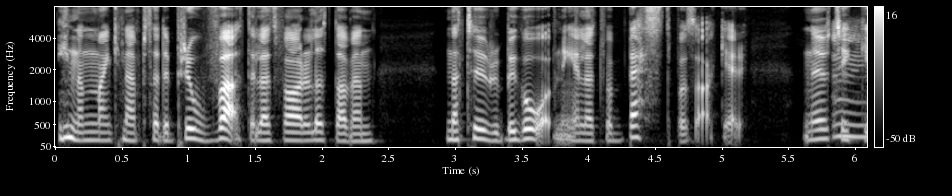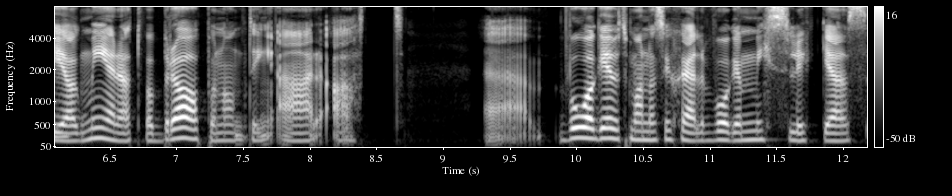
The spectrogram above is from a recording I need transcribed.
innan man knappt hade provat eller att vara lite av en naturbegåvning eller att vara bäst på saker. Nu tycker Mm. jag mer att vara bra på någonting är att eh, våga utmana sig själv, våga misslyckas,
